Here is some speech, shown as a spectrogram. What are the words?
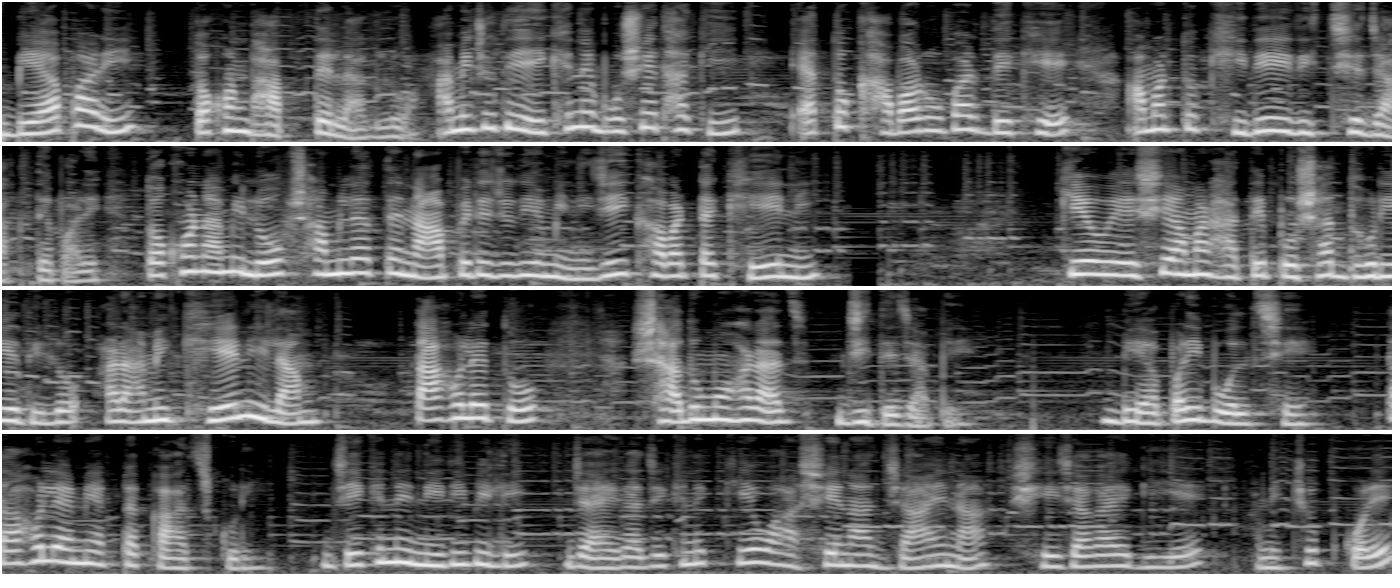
ব্যাপারী তখন ভাবতে লাগল, আমি যদি এইখানে বসে থাকি, এত খাবার উবার দেখে আমার তো খিদেই দিচ্ছে জাগতে পারে। তখন আমি লোভ সামলাতে না পেরে যদি আমি নিজেই খাবারটা খেয়ে নিই? কেউ এসে আমার হাতে প্রসাদ ধরিয়ে দিল, আর আমি খেয়ে নিলাম, তাহলে তো সাধু মহারাজ জিতে যাবে। ব্যাপারী বলছে, তাহলে আমি একটা কাজ করি, যেখানে নিরিবিলি জায়গা, যেখানে কেউ আসে না, যায় না, সেই জায়গায় গিয়ে আমি চুপ করে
